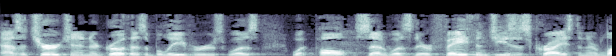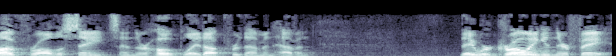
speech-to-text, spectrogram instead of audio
as a church and their growth as believers was what Paul said was their faith in Jesus Christ and their love for all the saints and their hope laid up for them in heaven. They were growing in their faith.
